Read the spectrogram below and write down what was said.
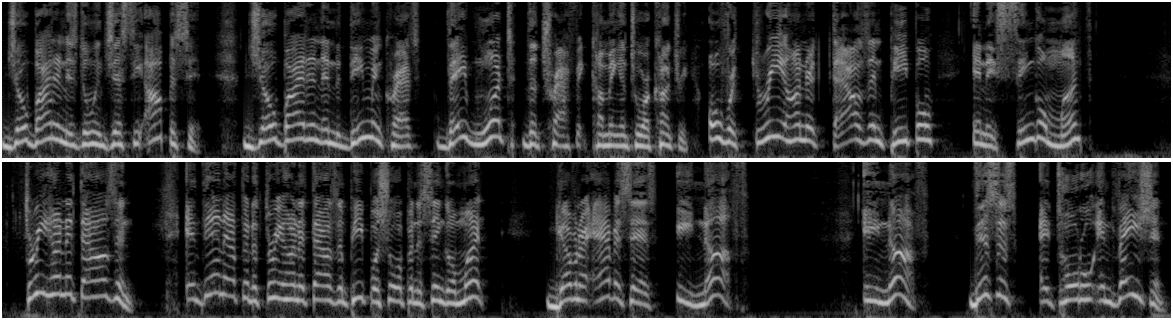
Joe Biden is doing just the opposite. Joe Biden and the Democrats, they want the traffic coming into our country. Over 300,000 people in a single month. 300,000. And then after the 300,000 people show up in a single month, Governor Abbott says, enough. Enough. This is a total invasion.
